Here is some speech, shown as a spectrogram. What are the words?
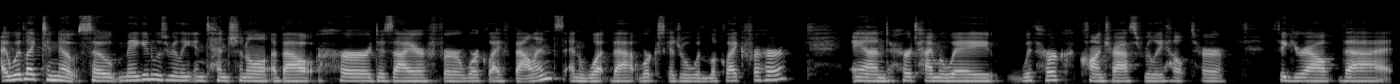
I would like to note so, Megan was really intentional about her desire for work life balance and what that work schedule would look like for her and her time away with her contrast really helped her figure out that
